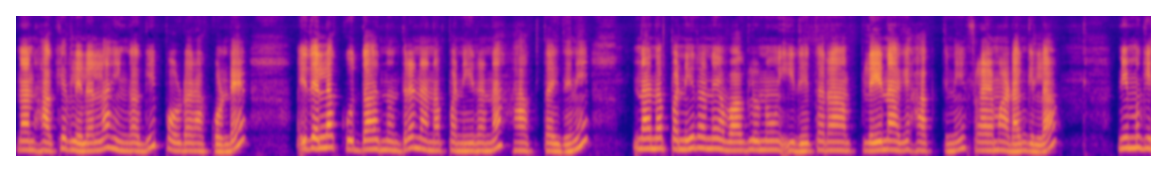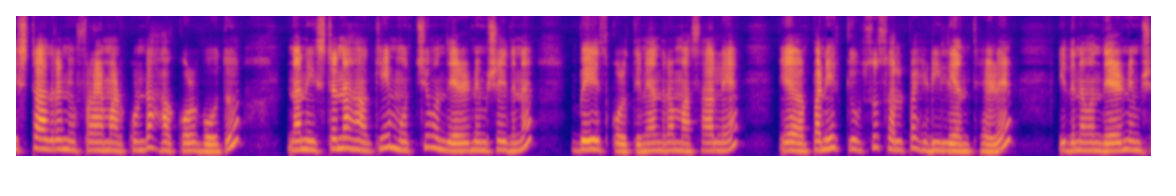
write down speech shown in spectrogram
ನಾನು ಹಾಕಿರಲಿಲ್ಲಲ್ಲ, ಹೀಗಾಗಿ ಪೌಡರ್ ಹಾಕ್ಕೊಂಡೆ. ಇದೆಲ್ಲ ಕುದ್ದಾದ ನಂತರ ನಾನು ಪನ್ನೀರನ್ನು ಹಾಕ್ತಾ ಇದ್ದೀನಿ. ನಾನು ಪನ್ನೀರನ್ನು ಯಾವಾಗಲೂ ಇದೇ ಥರ ಪ್ಲೇನಾಗಿ ಹಾಕ್ತೀನಿ ಫ್ರೈ ಮಾಡೋಂಗಿಲ್ಲ. ನಿಮಗೆ ಇಷ್ಟ ಆದರೆ ನೀವು ಫ್ರೈ ಮಾಡಿಕೊಂಡು ಹಾಕ್ಕೊಳ್ಬೋದು ನಾನು ಇಷ್ಟನ್ನು ಹಾಕಿ ಮುಚ್ಚಿ ಒಂದು ಎರಡು ನಿಮಿಷ ಇದನ್ನು ಬೇಯಿಸ್ಕೊಳ್ತೀನಿ. ಅಂದ್ರೆ ಮಸಾಲೆ ಪನ್ನೀರ್ ಕ್ಯೂಬ್ಸು ಸ್ವಲ್ಪ ಹಿಡೀಲಿ ಅಂತ ಹೇಳಿ ಇದನ್ನು ಒಂದು ಎರಡು ನಿಮಿಷ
